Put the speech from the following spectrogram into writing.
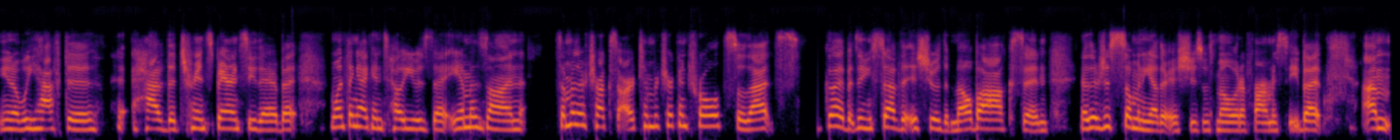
you know, we have to have the transparency there. But one thing I can tell you is that Amazon, some of their trucks are temperature controlled. So that's good. But then you still have the issue of the mailbox. And you know, there's just so many other issues with mail order pharmacy. But I'm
